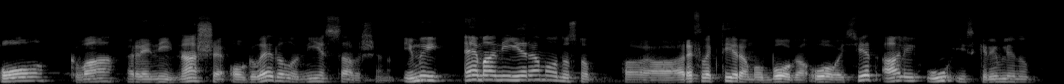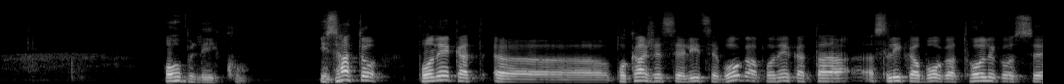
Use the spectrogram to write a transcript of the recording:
pokvareni. Naše ogledalo nije savršeno. I mi emaniramo, odnosno reflektiramo Boga u ovaj svijet, ali u iskrivljenom obliku. I zato ponekad e, pokaže se lice Boga, ponekad ta slika Boga toliko se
